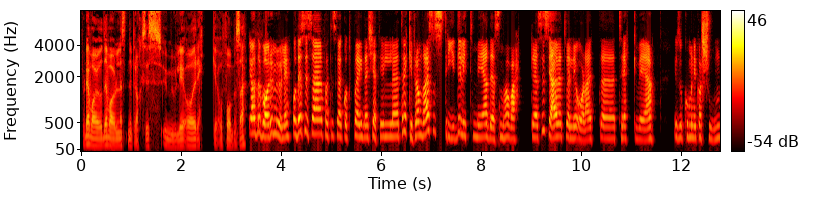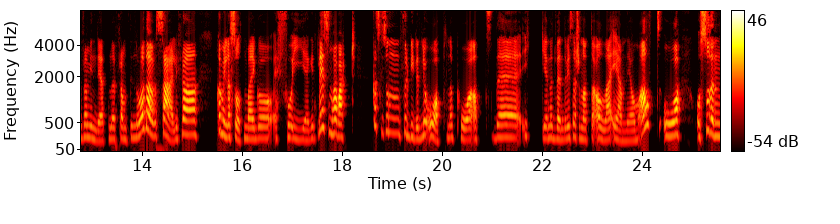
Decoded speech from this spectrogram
For det var, jo, det var jo nesten i praksis umulig å rekke å få med seg. Ja, det var umulig. Og det syns jeg faktisk er et godt poeng det Kjetil eh, trekker fram der, Så strider litt med det som har vært, eh, syns jeg, et veldig ålreit trekk ved liksom, kommunikasjonen fra myndighetene fram til nå, da, særlig fra Camilla Stoltenberg og FHI, egentlig, som har vært ganske sånn forbilledlig åpne på at det ikke nødvendigvis er sånn at alle er enige om alt, og også den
